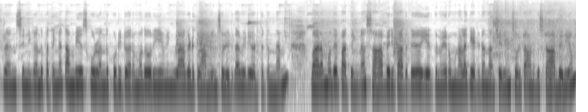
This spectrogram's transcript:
ஃப்ரெண்ட்ஸ் இன்றைக்கி வந்து பார்த்திங்கன்னா தம்பியை ஸ்கூல்லேருந்து கூட்டிகிட்டு வரும்போது ஒரு ஈவினிங் vlog எடுக்கலாம் அப்படின்னு சொல்லிட்டு தான் வீடியோ எடுத்துகிட்டு இருந்தேன். வரும்போதே பார்த்திங்கன்னா ஸ்ட்ராபெரி பார்த்துட்டு ஏற்கனவே ரொம்ப நாளாக கேட்டுட்டு வந்தான் சரின்னு சொல்லிட்டு அவனுக்கு ஸ்ட்ராபெரியும்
